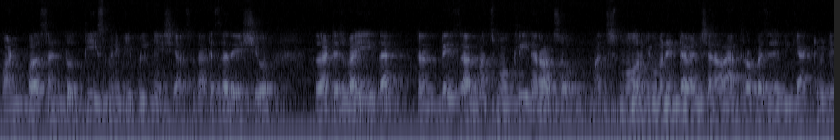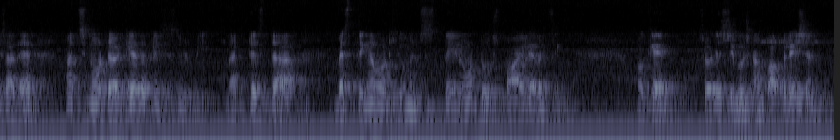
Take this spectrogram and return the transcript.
one person to these many people in Asia so that is the ratio so that is why that places are much more cleaner also. Much more human intervention or anthropogenic activities are there, much more dirtier the places will be. That is the best thing about humans. They know to spoil everything. Okay, so distribution of population.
